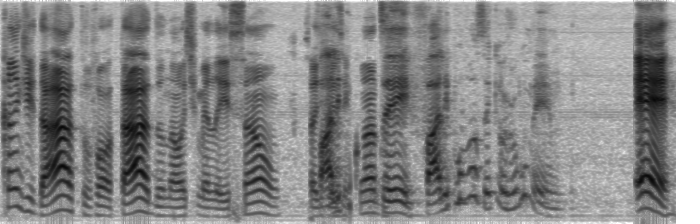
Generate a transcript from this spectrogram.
candidato votado na última eleição, só de Fale vez em por quando, você, fale por você que eu julgo mesmo. é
